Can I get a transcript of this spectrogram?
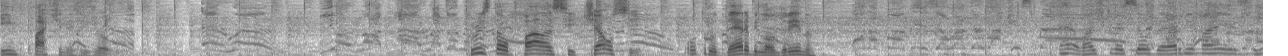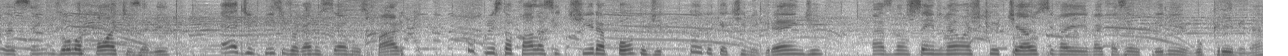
empate nesse jogo. Crystal Palace Chelsea, outro derby londrino. É, eu acho que vai ser o derby, mas eh, sem os holofotes ali. É difícil jogar no Selhurst Park. O Crystal Palace tira ponto de tudo que é time grande. Mas não sei não, acho que o Chelsea vai, vai fazer o crime, o crime, né?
